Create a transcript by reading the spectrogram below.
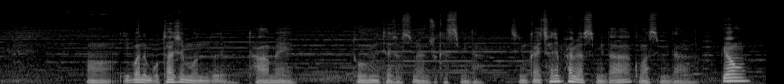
어, 이번에 못하신 분들 다음에 도움이 되셨으면 좋겠습니다. 지금까지 찬입함이었습니다. 고맙습니다. 뿅!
